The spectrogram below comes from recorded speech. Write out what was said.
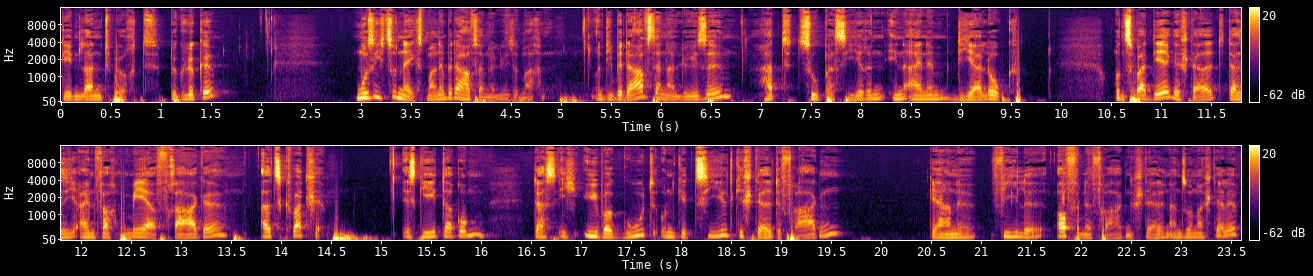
den Landwirt beglücke, muss ich zunächst mal eine Bedarfsanalyse machen. Und die Bedarfsanalyse hat zu passieren in einem Dialog. Und zwar der Gestalt, dass ich einfach mehr frage als quatsche. Es geht darum, dass ich über gut und gezielt gestellte Fragen, gerne viele offene Fragen stellen an so einer Stelle,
